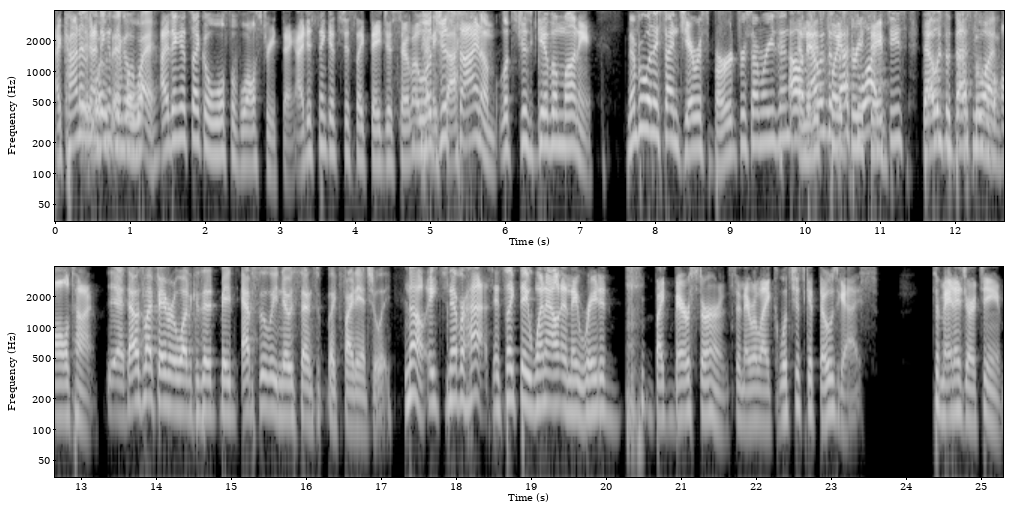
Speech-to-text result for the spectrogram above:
I kind of, I think it's like a, way? I think it's like a Wolf of Wall Street thing. I just think it's just like they just say, Penny let's just stocks. sign them. Let's just give them money. Remember when they signed Jairus Byrd for some reason? Oh, and they that just was the played best three one. safeties. That, was, the best, move one. of all time. Yeah, that was my favorite one because it made absolutely no sense, like financially. No, it's never has. It's like they went out and they raided like Bear Stearns and they were like, let's just get those guys to manage our team.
